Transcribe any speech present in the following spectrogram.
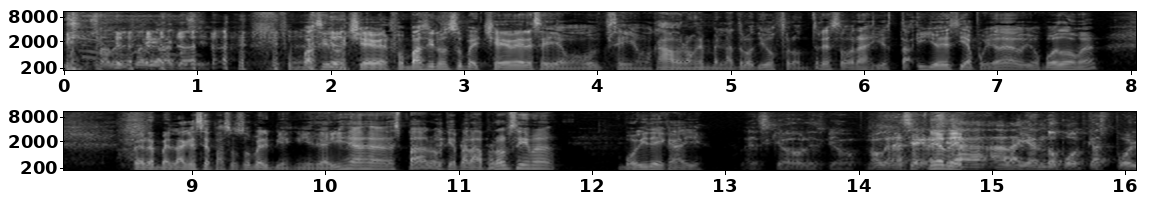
A la. Fue un vacilón chévere, fue un vacilón súper chévere, se llevó, se llevó cabrón, en verdad te lo digo, fueron tres horas y yo, estaba, y yo decía, pues yo, yo puedo más, pero en verdad que se pasó súper bien. Y de ahí a Sparrow que para la próxima voy de calle. Let's go, let's go. No, gracias, gracias a, la Yando Podcast por,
